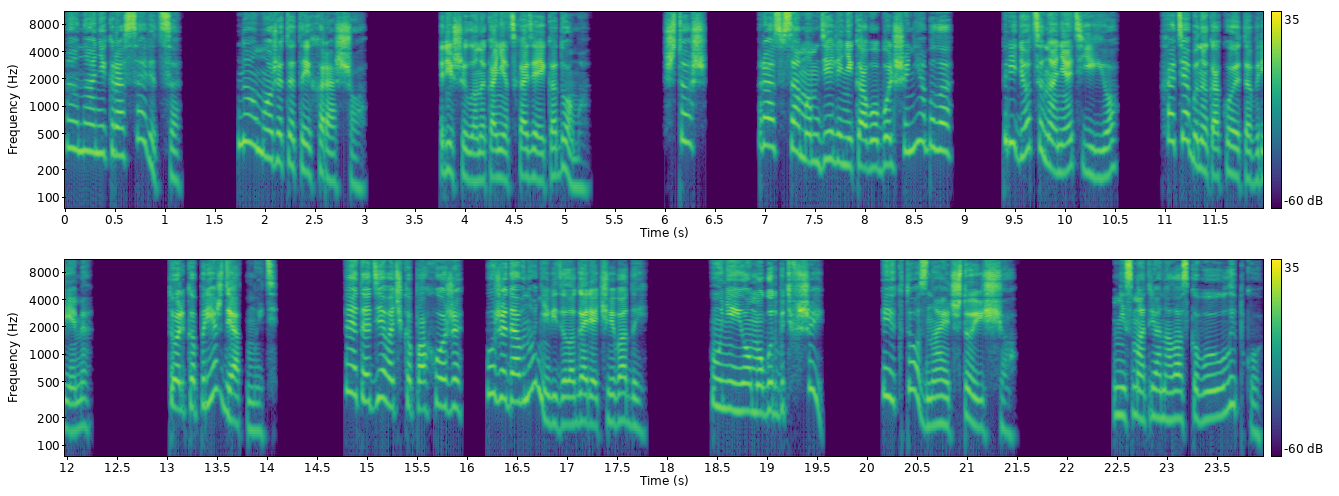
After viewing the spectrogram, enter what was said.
«Она не красавица, но, может, это и хорошо», — решила, наконец, хозяйка дома. «Что ж, раз в самом деле никого больше не было, придется нанять ее, хотя бы на какое-то время. Только прежде отмыть. Эта девочка, похоже, уже давно не видела горячей воды. У нее могут быть вши. И кто знает, что еще. Несмотря на ласковую улыбку,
